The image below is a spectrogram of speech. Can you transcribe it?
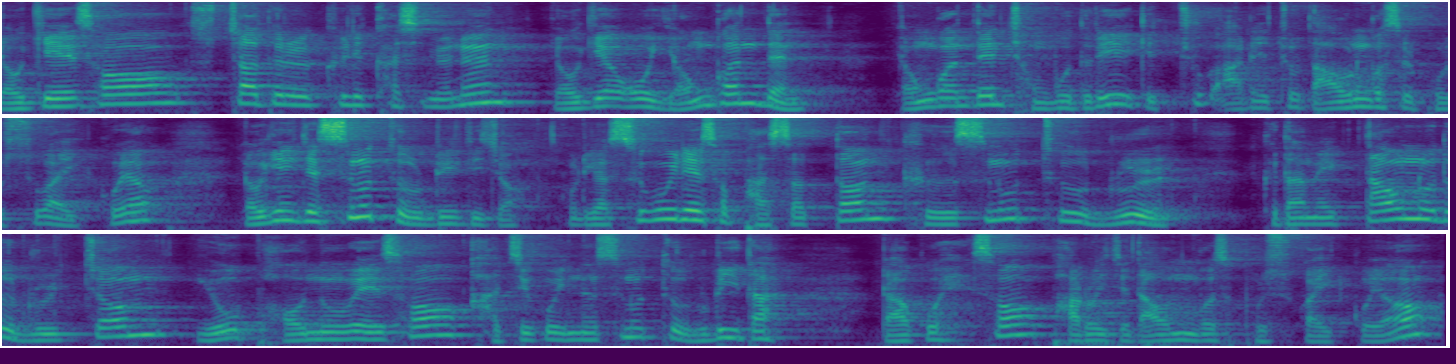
여기에서 숫자들을 클릭하시면은 여기하고 연관된 연관된 정보들이 이렇게 쭉 아래 쪽 나오는 것을 볼 수가 있고요. 여기 이제 Snort 룰이죠. 우리가 Sguil에서 봤었던 그 Snort 룰, 그 다음에 다운로드 룰점 요 번호에서 가지고 있는 Snort 룰이다. 라고 해서 바로 이제 나오는 것을 볼 수가 있고요.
